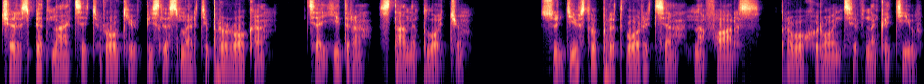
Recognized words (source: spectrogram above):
Через 15 років після смерті пророка ця гідра стане плоттю. Суддівство перетвориться на фарс, правоохоронців, на катів,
